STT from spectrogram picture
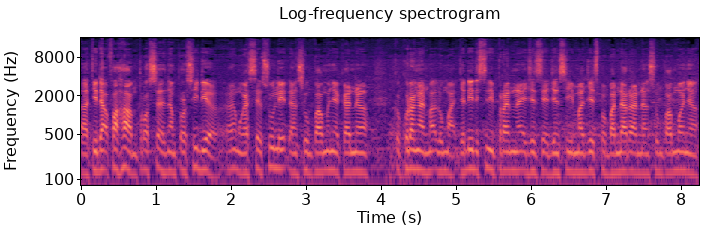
uh, tidak faham proses dan prosedur, uh, merasa sulit dan seumpamanya kerana kekurangan maklumat. Jadi di sini peranan agensi-agensi majlis perbandaran dan seumpamanya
